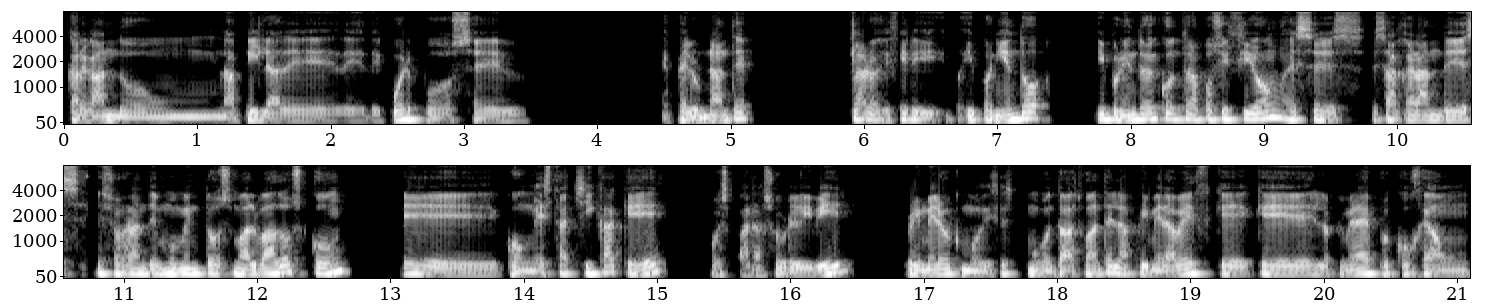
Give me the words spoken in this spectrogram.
Cargando una pila de, de cuerpos eh, espeluznante. Claro, es decir, y poniendo y poniendo en contraposición esos, esas grandes, esos grandes momentos malvados con, eh, con esta chica que, pues para sobrevivir, primero, como dices, como contabas tú antes, la primera vez que, que la primera vez pues coge a un,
